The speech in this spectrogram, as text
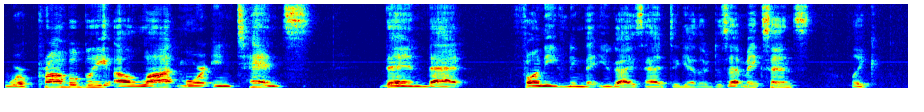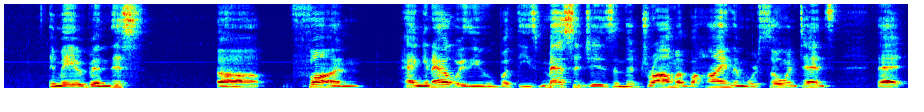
were probably a lot more intense than that fun evening that you guys had together. Does that make sense? Like it may have been this uh, fun hanging out with you, but these messages and the drama behind them were so intense that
